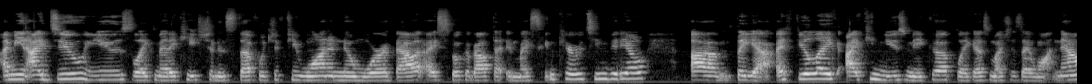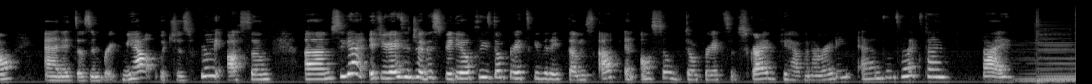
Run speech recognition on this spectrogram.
I mean, I do use like medication and stuff, which if you want to know more about, I spoke about that in my skincare routine video. Um, but yeah, I feel like I can use makeup like as much as I want now and it doesn't break me out, which is really awesome. Um, so yeah, if you guys enjoyed this video, please don't forget to give it a thumbs up and also don't forget to subscribe if you haven't already. And until next time, bye!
